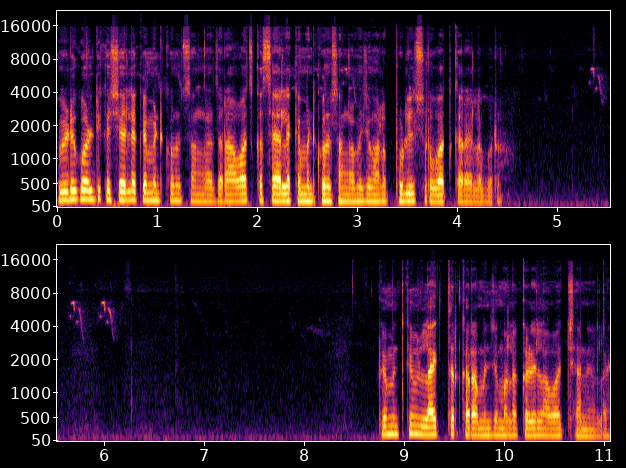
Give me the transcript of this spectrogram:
व्हिडिओ क्वालिटी कशी आल्या कमेंट करून सांगा. जर आवाज कसा आला कमेंट करून सांगा. म्हणजे मला पुढील सुरुवात करायला बरं. कमीत कमी लाईक तर करा म्हणजे मला कळेल आवाज छान आहे.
